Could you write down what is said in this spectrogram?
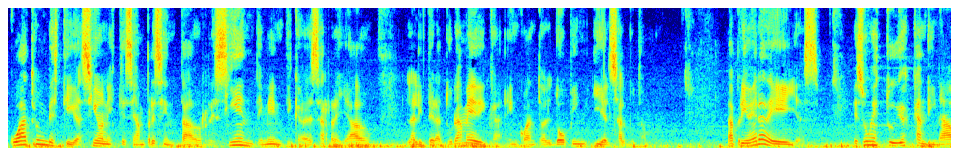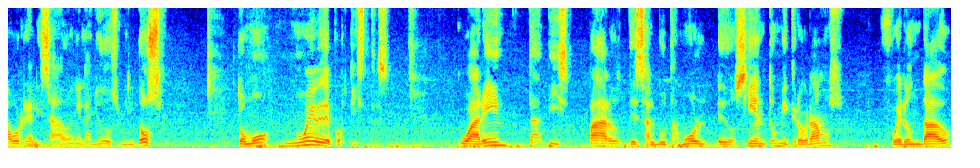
cuatro investigaciones que se han presentado recientemente que ha desarrollado la literatura médica en cuanto al doping y el salbutamol. La primera de ellas es un estudio escandinavo realizado en el año 2012. Tomó nueve deportistas, 40 disparos de salbutamol de 200 microgramos fueron dados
